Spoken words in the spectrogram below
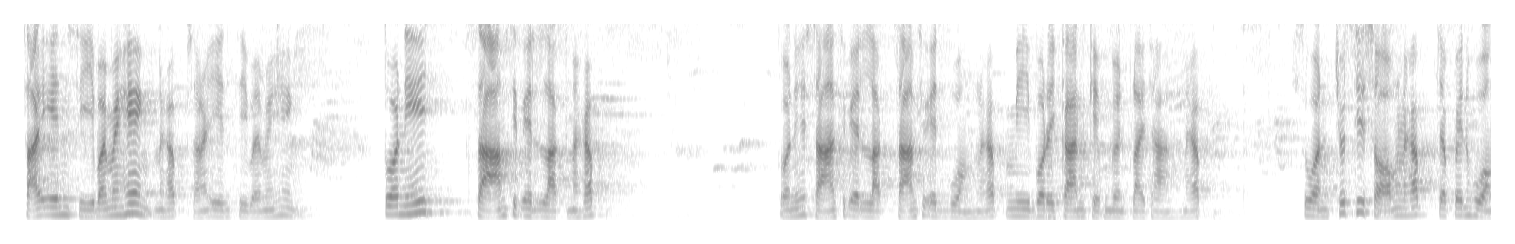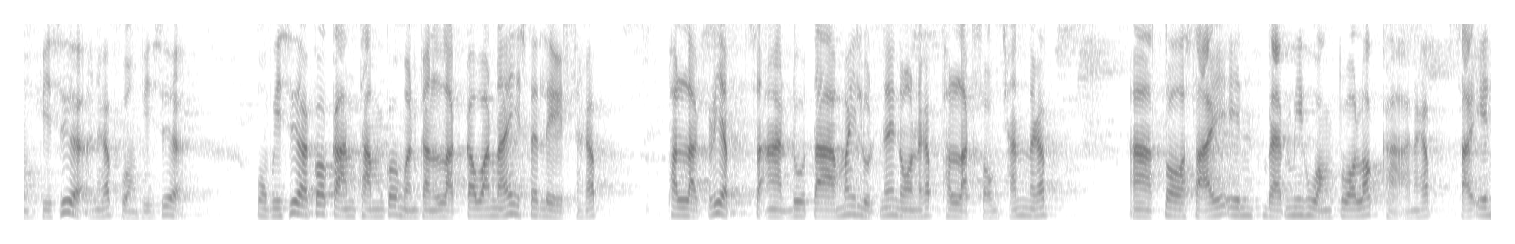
สายเอ็นสีใบไม้แห้งนะครับ สายเอ็นสีใบไม้แห้ง ตัวนี้ 31 หลักนะครับ ตัวนี้ 31 หลัก 31บ่วงนะครับ มีบริการเก็บเงินปลายทางนะครับ ส่วนชุดที่2นะครับจะเป็นห่วงผีเสื้อนะครับ ห่วงผีเสื้อ ห่วงผีเสื้อก็การทำก็เหมือนกันหลักกาวาไนสเตเลสนะครับพันหลักเรียบสะอาดดูตาไม่หลุดแน่นอนนะครับพันหลัก 2 ชั้นนะครับ ต่อสายเอ็นแบบมีห่วงตัวล็อกขานะครับ สายเอ็น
